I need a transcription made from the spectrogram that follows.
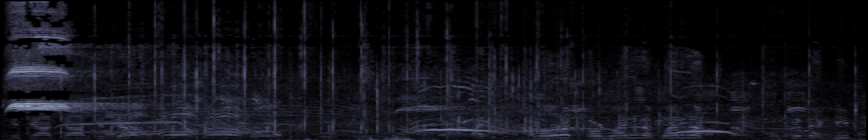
Good Good job, John. Good job. Hey, huddle it up or line it up. Line it up. Get back deep. Um,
